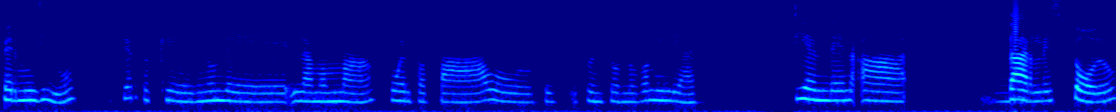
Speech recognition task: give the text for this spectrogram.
permisivo, ¿cierto? Que es donde la mamá o el papá o pues su entorno familiar tienden a darles todo,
